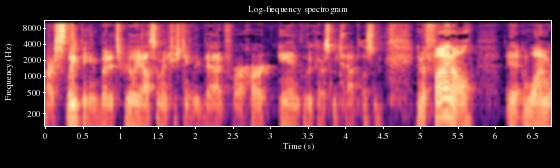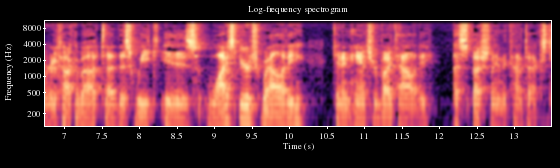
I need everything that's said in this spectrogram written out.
our sleeping, but it's really also interestingly bad for our heart and glucose metabolism. And the final one we're going to talk about uh, this week is why spirituality can enhance your vitality, especially in the context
